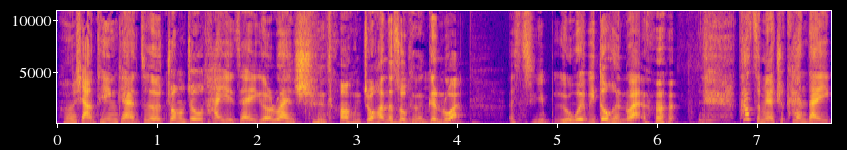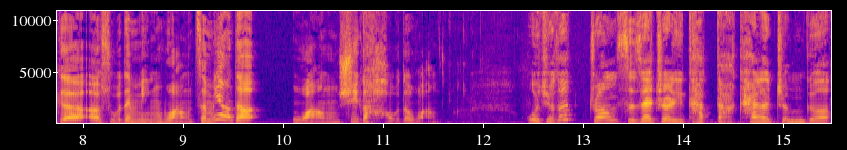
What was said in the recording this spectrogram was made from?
很想听听看，这个庄周他也在一个乱世当中，他那时候可能更乱，也也未必都很乱。他怎么样去看待一个呃所谓的明王？怎么样的王是一个好的王？我觉得庄子在这里，他打开了整个。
